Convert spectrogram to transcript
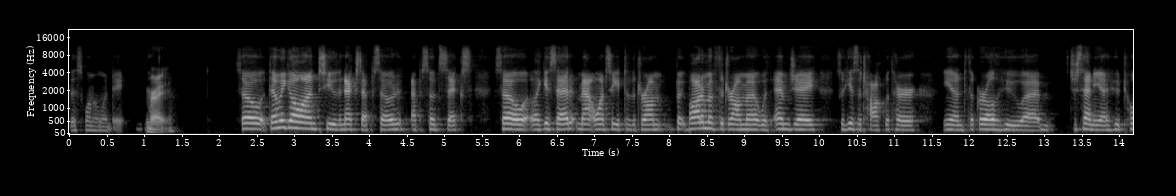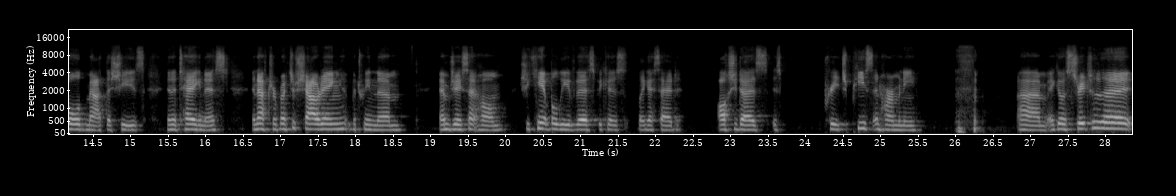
this one on one date. Right. So then we go on to the next episode, episode six. So, like I said, Matt wants to get to the drama, but bottom of the drama with MJ. So he has a talk with her and the girl who, um, Jessenia, who told Matt that she's an antagonist. And after a bunch of shouting between them, MJ sent home. She can't believe this because, like I said, all she does is preach peace and harmony. um, it goes straight to the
